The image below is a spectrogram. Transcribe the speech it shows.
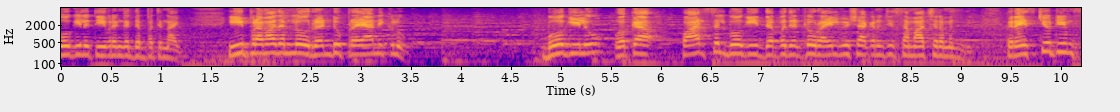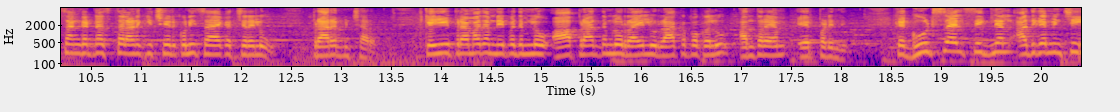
బోగీలు తీవ్రంగా దెబ్బతిన్నాయి. ఈ ప్రమాదంలో రెండు ప్రయాణికులు బోగీలు ఒక పార్సెల్ బోగి దెబ్బతిన్నట్లు రైల్వే శాఖ నుంచి సమాచారం అందింది. రెస్క్యూ టీం సంఘటన స్థలానికి చేరుకొని సహాయక చర్యలు ప్రారంభించారు. ఇక ఈ ప్రమాదం నేపథ్యంలో ఆ ప్రాంతంలో రైలు రాకపోకలు అంతరాయం ఏర్పడింది. ఇక గూడ్స్ రైల్ సిగ్నల్ అధిగమించి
